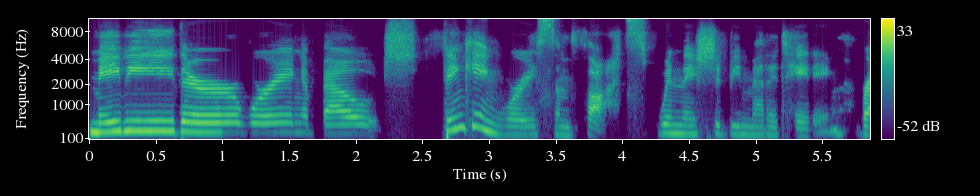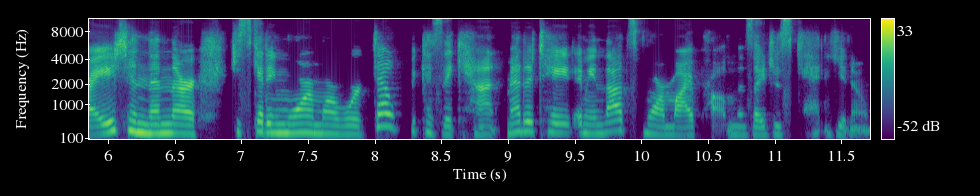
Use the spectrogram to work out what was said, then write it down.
Maybe they're worrying about thinking worrisome thoughts when they should be meditating, right? And then they're just getting more and more worked out because they can't meditate. I mean, that's more my problem is I just can't, you know,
